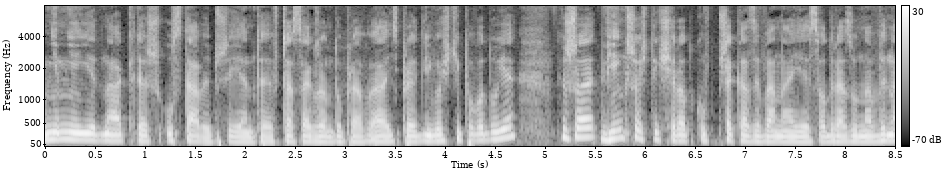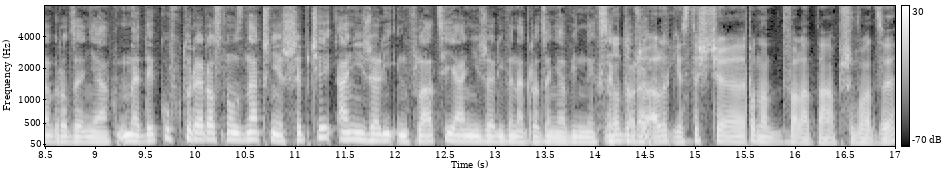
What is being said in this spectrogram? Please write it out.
Niemniej jednak też ustawy przyjęte w czasach rządu Prawa i Sprawiedliwości powoduje, że większość tych środków przekazywana jest od razu na wynagrodzenia medyków, które rosną znacznie szybciej aniżeli inflacja, aniżeli wynagrodzenia w innych sektorach. No dobrze, ale jesteście ponad dwa lata przy władzy.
